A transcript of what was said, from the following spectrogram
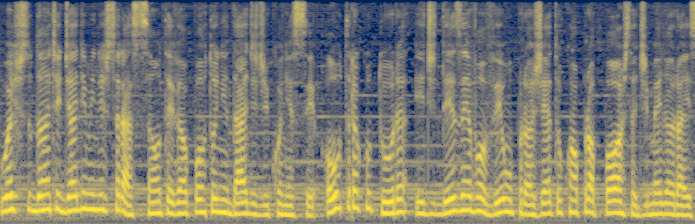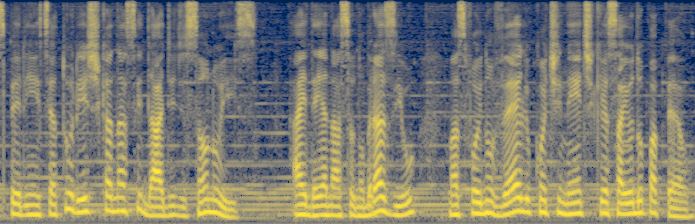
o estudante de administração teve a oportunidade de conhecer outra cultura e de desenvolver um projeto com a proposta de melhorar a experiência turística na cidade de São Luís. A ideia nasceu no Brasil, mas foi no velho continente que saiu do papel.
